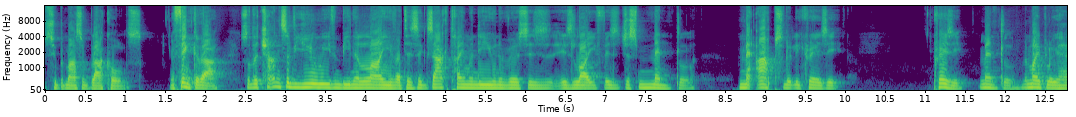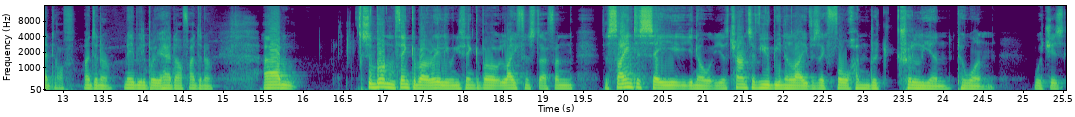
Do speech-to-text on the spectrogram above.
supermassive black holes. Think of that. So the chance of you even being alive at this exact time in the universe is, is life is just mental, Me- absolutely crazy, crazy mental. It might blow your head off. I don't know. Maybe it'll blow your head off. I don't know. Um, it's important to think about really when you think about life and stuff. And the scientists say, you know, your chance of you being alive is like 400 trillion to one, which is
